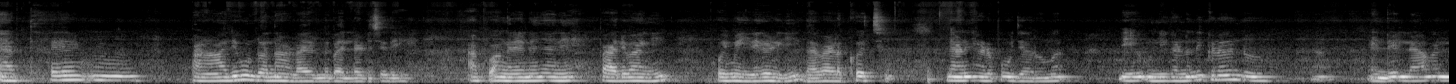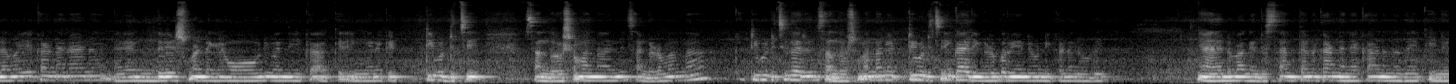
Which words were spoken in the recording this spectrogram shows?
നേരത്തെ പാൽ കൊണ്ടുവന്ന ആളായിരുന്നു ബെല്ലടിച്ചത്. അപ്പോൾ അങ്ങനെ തന്നെ ഞാൻ പാൽ വാങ്ങി പോയി മെയിൽ കഴുകി ഇതാ വിളക്ക് വെച്ചു. ഇതാണ് ഞങ്ങളുടെ പൂജാ റൂം. ഈ ഉണ്ണിക്കണ്ണൻ നിൽക്കണ കണ്ടു? എന്റെ എല്ലാം വല്ലമായ കണ്ണനാണ്. ഞാൻ എന്ത് വിഷമം ഉണ്ടെങ്കിലും ഓടി വന്ന് ഈ കാക്കൽ ഇങ്ങനെ കെട്ടിപ്പിടിച്ച് സന്തോഷം വന്നാൽ സങ്കടം വന്നാൽ കെട്ടിപ്പിടിച്ച് കരും സന്തോഷം വന്നാൽ കെട്ടിപ്പിടിച്ച് കാര്യങ്ങൾ പറയും എന്റെ ഉണ്ണിക്കണ്ണനോട് ഞാൻ എന്റെ മകന്റെ സ്ഥാനത്താണ് കണ്ണനെ കാണുന്നത്. പിന്നെ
